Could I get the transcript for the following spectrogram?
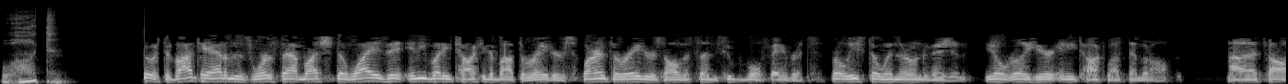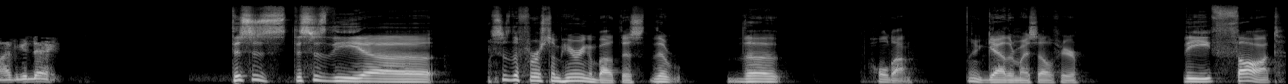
what? If Davante Adams is worth that much, then why isn't anybody talking about the Raiders? Why aren't the Raiders all of a sudden Super Bowl favorites, or at least to win their own division? You don't really hear any talk about them at all. Uh, that's all. Have a good day. This is this is the uh, this is the first I'm hearing about this. The the hold on. Let me gather myself here. The thought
